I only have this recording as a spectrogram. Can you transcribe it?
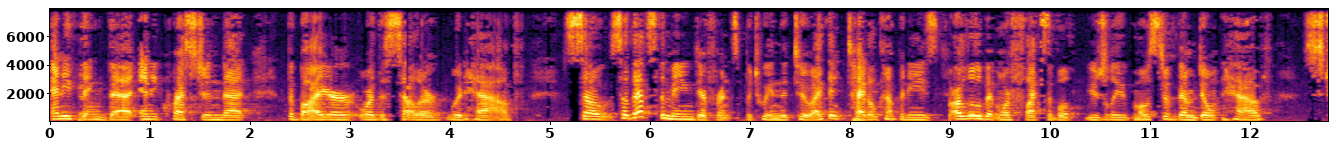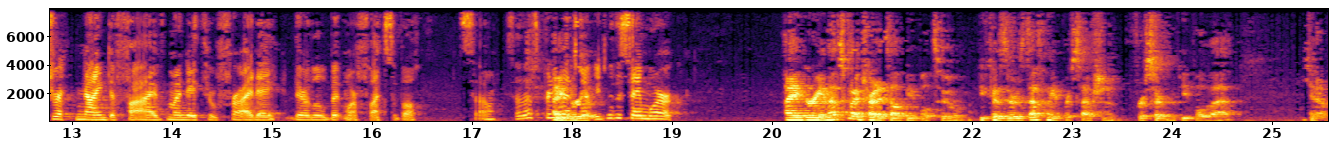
anything yeah. that, any question that the buyer or the seller would have. So, so that's the main difference between the two. I think hmm. title companies are a little bit more flexible. Usually, most of them don't have strict nine to five, Monday through Friday. They're a little bit more flexible. So, so that's pretty I much agree. it. We do the same work. I agree, and that's what I try to tell people too, because there's definitely a perception for certain people that you know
